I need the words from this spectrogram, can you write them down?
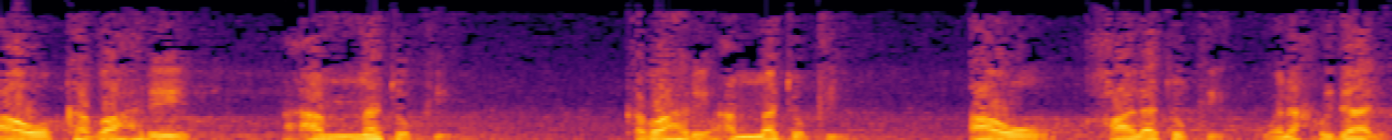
أو كظهر عمتك كظهر عمتك أو خالتك ونحو ذلك.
